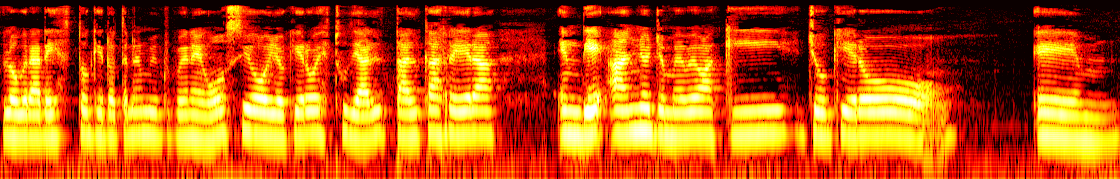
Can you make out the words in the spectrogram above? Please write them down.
lograr esto, quiero tener mi propio negocio, yo quiero estudiar tal carrera, en 10 años yo me veo aquí, yo quiero eh,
